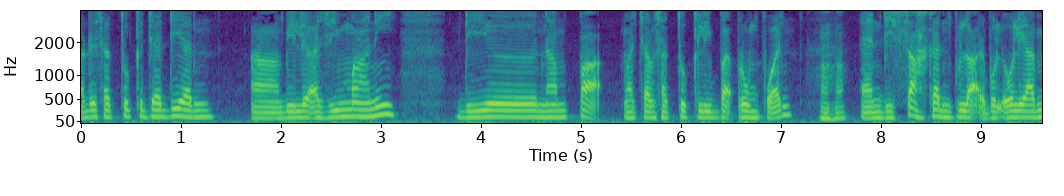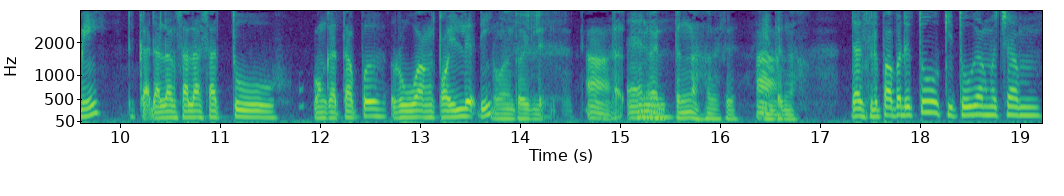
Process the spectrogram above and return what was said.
ada satu kejadian uh, bila Azimah ni dia nampak macam satu kelibat perempuan Aha. And disahkan pula oleh Amir Dekat dalam salah satu Orang kata apa? Ruang toilet ni. Ruang toilet. Ah, tak, and- Tengah rasa. Ah. Yang tengah. Dan selepas pada tu Kita orang macam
